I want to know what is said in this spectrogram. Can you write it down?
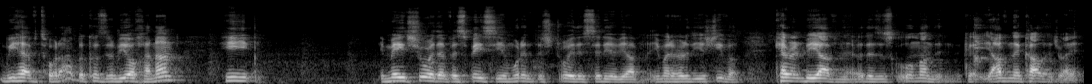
we have Torah because Rabbi Yochanan, he, he made sure that Vespasian wouldn't destroy the city of Yavne. You might have heard of the yeshiva, B'Yavne, or there's a school in London, Yavne College, right?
